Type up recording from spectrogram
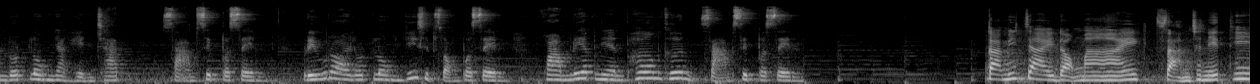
ำลดลงอย่างเห็นชัด 30%ริ้วรอยลดลง 22% ความเรียบเนียนเพิ่มขึ้น 30%การวิจัยดอกไม้ 3 ชนิดที่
